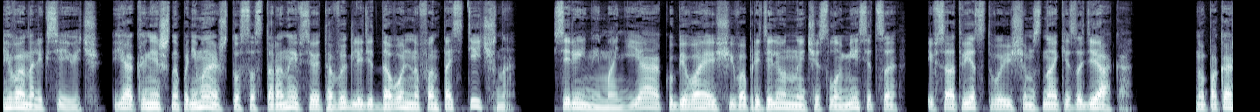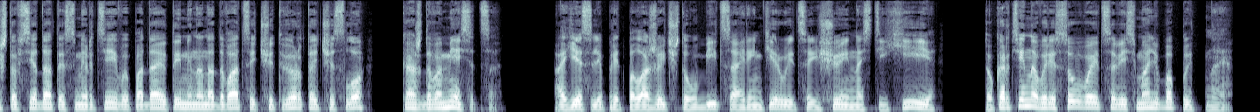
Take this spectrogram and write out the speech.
«Иван Алексеевич, я, конечно, понимаю, что со стороны все это выглядит довольно фантастично. Серийный маньяк, убивающий в определенное число месяца и в соответствующем знаке зодиака. Но пока что все даты смертей выпадают именно на 24 число каждого месяца. А если предположить, что убийца ориентируется еще и на стихии, то картина вырисовывается весьма любопытная.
